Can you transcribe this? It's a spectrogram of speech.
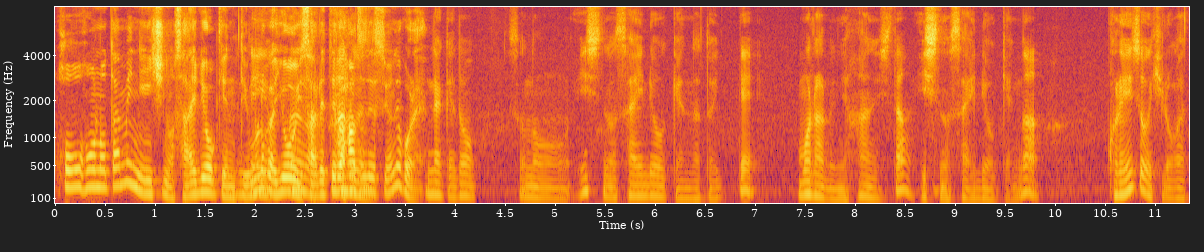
方法のために医師の裁量権というものが用意されてるはずですよねこれ。だけどその医師の裁量権だといってモラルに反した医師の裁量権がこれ以上広がっ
